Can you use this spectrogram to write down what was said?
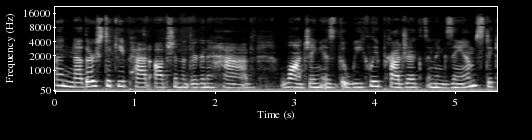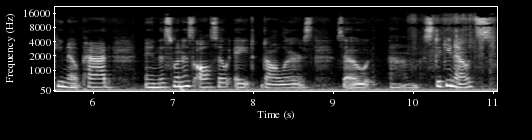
Another sticky pad option that they're gonna have launching is the weekly projects and exams sticky notepad. And this one is also $8. So um, sticky notes,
